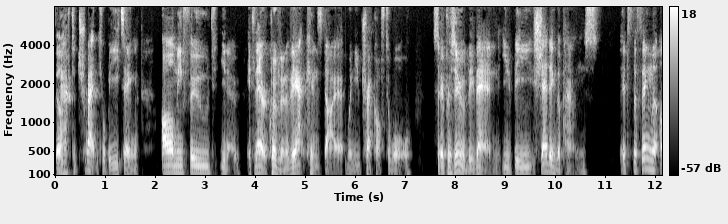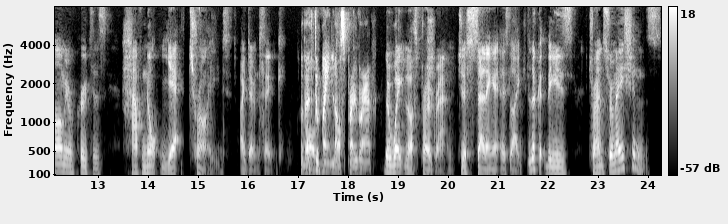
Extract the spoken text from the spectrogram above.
they'll have to trek. You'll be eating army food. You know, it's their equivalent of the Atkins diet when you trek off to war. So presumably, then you'd be shedding the pounds. It's the thing that army recruiters have not yet tried. I don't think Or the, the weight loss program. the weight loss program, just selling it as like, look at these transformations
